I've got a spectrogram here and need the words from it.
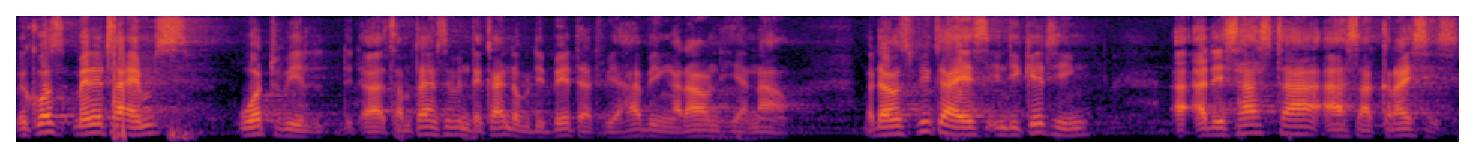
Because many times, what we, uh, sometimes even the kind of debate that we are having around here now, Madam Speaker is indicating a, a disaster as a crisis.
